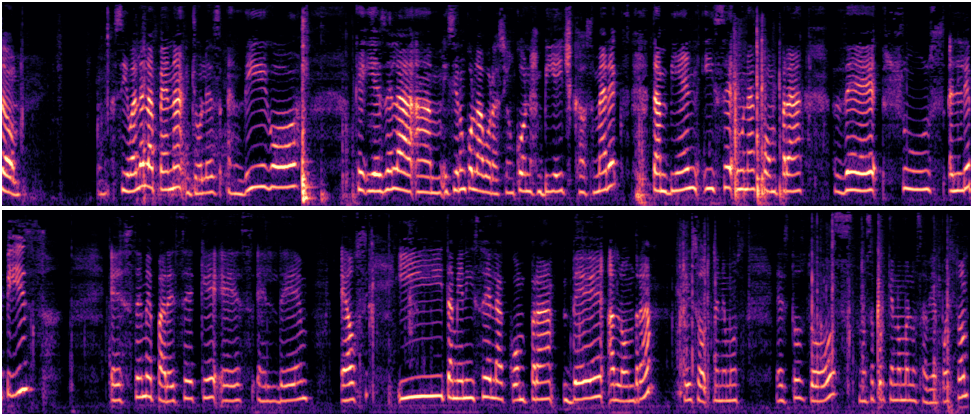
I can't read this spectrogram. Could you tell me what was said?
So, si vale la pena, yo les digo y es de la, hicieron colaboración con BH Cosmetics. También hice una compra de sus lippies. Este me parece que es el de Elsie. Y también hice la compra de Alondra. Tenemos estos dos. No sé por qué no me los había puesto.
